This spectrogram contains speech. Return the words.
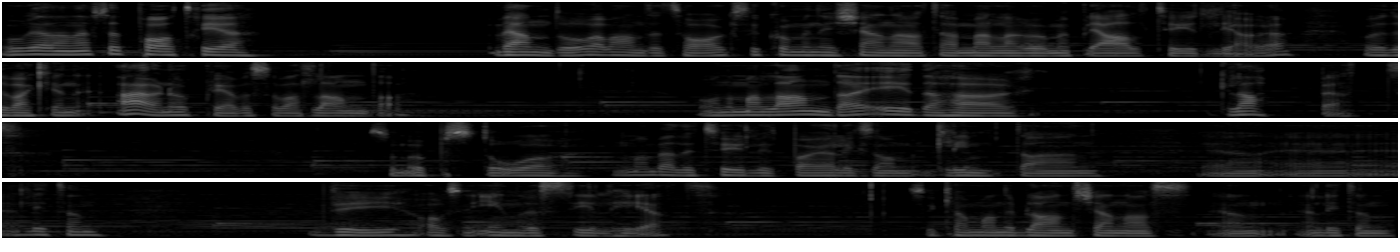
Och redan efter ett par, tre vändor av andetag så kommer ni känna att det här mellanrummet blir allt tydligare och det verkligen är en upplevelse av att landa. Och när man landar i det här glappet som uppstår, när man väldigt tydligt börjar liksom glimta en, en, en liten vy av sin inre stillhet så kan man ibland känna en, en liten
